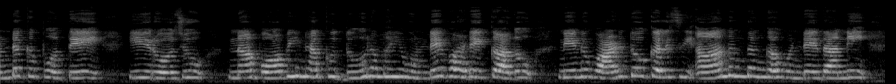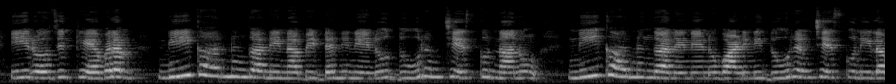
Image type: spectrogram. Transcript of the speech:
ఉండకపోతే ఈరోజు నా బాబీ నాకు దూరమై ఉండేవాడే కాదు. నేను వాడితో కలిసి ఆనందంగా ఉండేదాన్ని. ఈ రోజు కేవలం నీ కారణంగానే నా బిడ్డని నేను దూరం చేసుకున్నాను. నీ కారణంగానే నేను వాడిని దూరం చేసుకుని ఇలా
